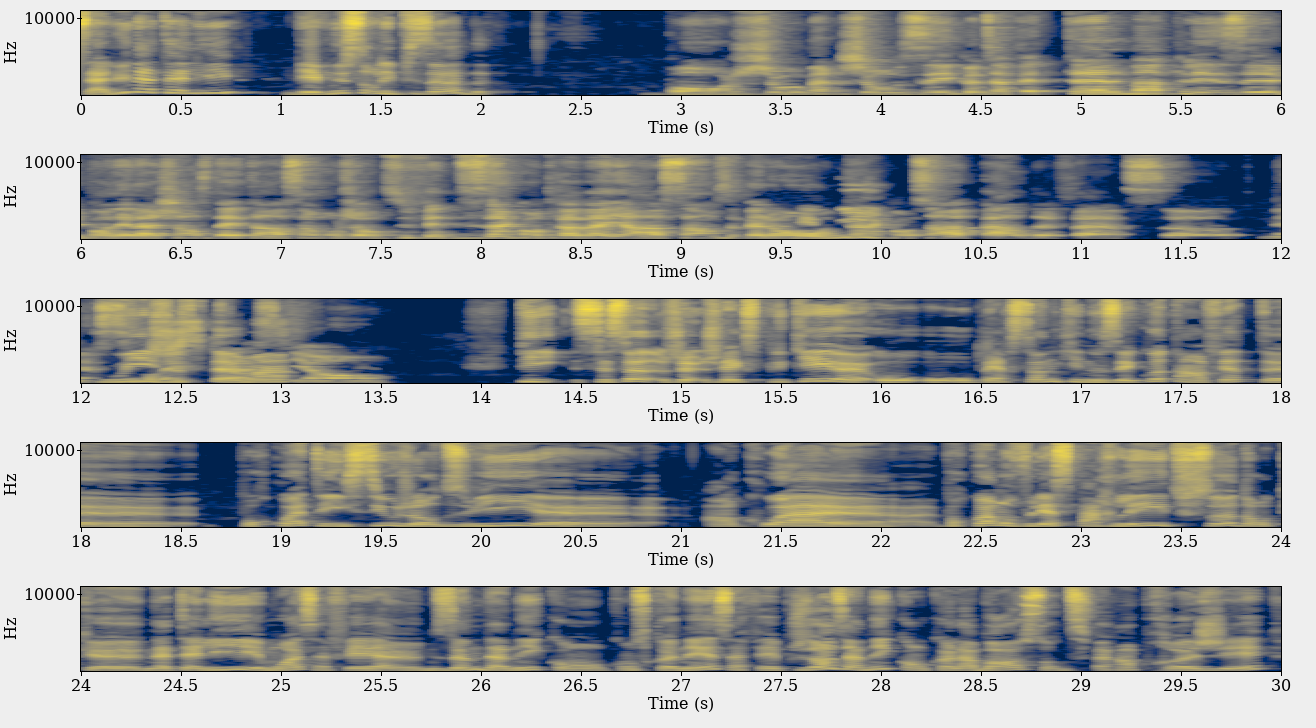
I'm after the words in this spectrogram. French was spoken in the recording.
Salut Nathalie, bienvenue sur l'épisode. Bonjour Marie-Josée, écoute, ça fait tellement plaisir qu'on ait la chance d'être ensemble aujourd'hui. Ça fait dix ans qu'on travaille ensemble, ça fait longtemps qu'on s'en parle de faire ça. Merci oui, pour justement. Puis c'est ça, je, vais expliquer euh, aux, personnes qui nous écoutent en fait euh, pourquoi tu es ici aujourd'hui, euh, en quoi, euh, pourquoi on vous laisse parler, tout ça. Donc, euh, Nathalie et moi, ça fait une dizaine d'années qu'on se connaît. Ça fait plusieurs années qu'on collabore sur différents projets.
